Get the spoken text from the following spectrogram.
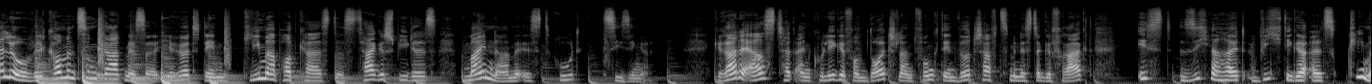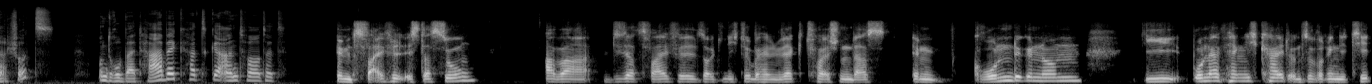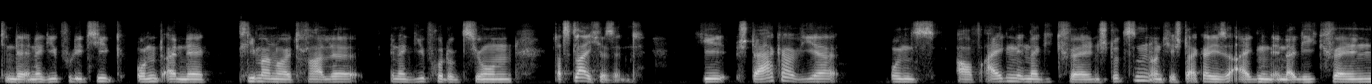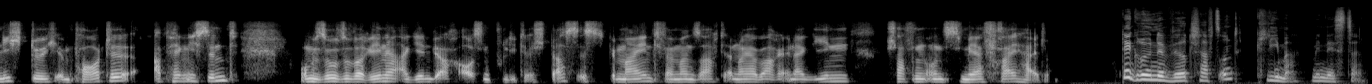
Hallo, willkommen zum Gradmesser. Ihr hört den Klimapodcast des Tagesspiegels. Mein Name ist Ruth Ziesinger. Gerade erst hat ein Kollege vom Deutschlandfunk den Wirtschaftsminister gefragt, ist Sicherheit wichtiger als Klimaschutz? Und Robert Habeck hat geantwortet, im Zweifel ist das so, aber dieser Zweifel sollte nicht darüber hinwegtäuschen, dass im Grunde genommen die Unabhängigkeit und Souveränität in der Energiepolitik und eine klimaneutrale Energieproduktion das gleiche sind. Je stärker wir uns auf eigene Energiequellen stützen und je stärker diese eigenen Energiequellen nicht durch Importe abhängig sind, umso souveräner agieren wir auch außenpolitisch. Das ist gemeint, wenn man sagt, erneuerbare Energien schaffen uns mehr Freiheit. Der grüne Wirtschafts- und Klimaminister.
